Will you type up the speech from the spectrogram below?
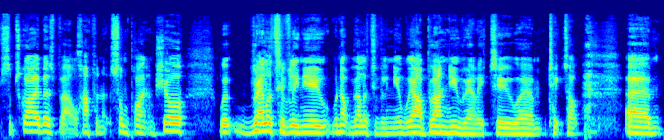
subscribers, but that'll happen at some point, I'm sure. We're relatively new. We're not relatively new. We are brand new, really, to um, TikTok. Um,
